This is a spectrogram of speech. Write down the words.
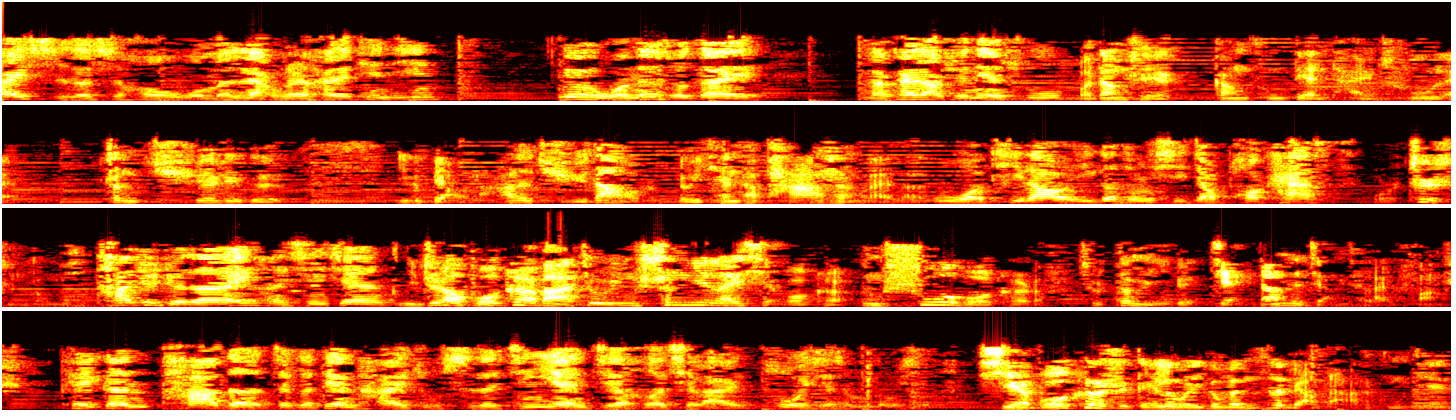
开始的时候，我们两个人还在天津，因为我那个时候在南开大学念书，我当时也刚从电台出来，正缺这个。一个表达的渠道。有一天他爬上来了，我提到一个东西叫 podcast，我说这是什么东西？他就觉得哎很新鲜。你知道博客吧？就是用声音来写博客，用说博客的，就这么一个简单的讲起来的方式。可以跟他的这个电台主持的经验结合起来，做一些什么东西？写博客是给了我一个文字表达的空间，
